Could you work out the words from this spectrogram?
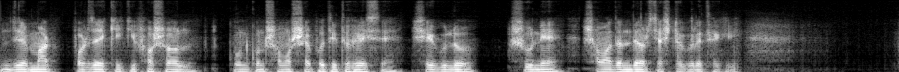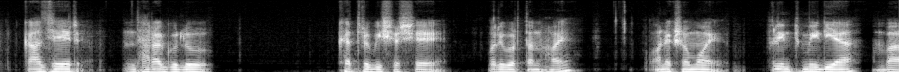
যে মাঠ পর্যায়ে কী কী ফসল, কোন কোন সমস্যায় পতিত হয়েছে, সেগুলো শুনে সমাধান দেওয়ার চেষ্টা করে থাকি। কাজের ধারাগুলো ক্ষেত্র বিশেষে পরিবর্তন হয়। অনেক সময় প্রিন্ট মিডিয়া বা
